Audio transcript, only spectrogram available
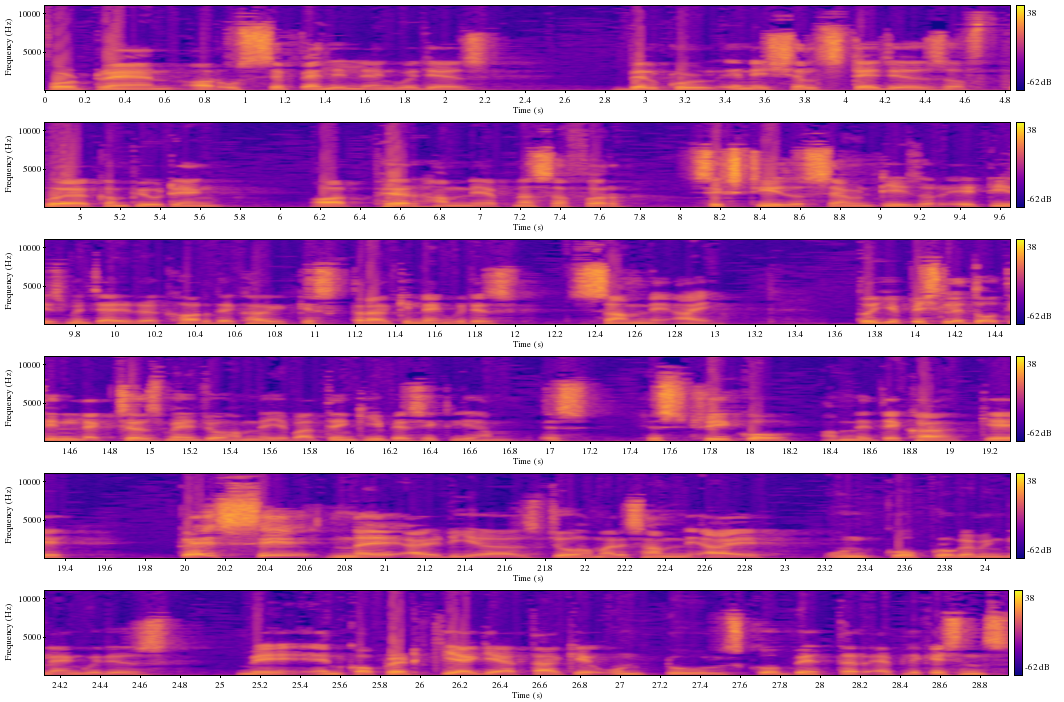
فور ٹرین اور اس سے پہلی لینگویجز بالکل انیشیل سٹیجز آف کمپیوٹنگ اور پھر ہم نے اپنا سفر سکسٹیز اور سیونٹیز اور ایٹیز میں جاری رکھا اور دیکھا کہ کس طرح کی لینگویجز سامنے آئیں تو یہ پچھلے دو تین لیکچرز میں جو ہم نے یہ باتیں کی بیسکلی ہم اس ہسٹری کو ہم نے دیکھا کہ کیسے نئے آئیڈیاز جو ہمارے سامنے آئے ان کو پروگرامنگ لینگویجز میں انکاپریٹ کیا گیا تاکہ ان ٹولز کو بہتر اپلیکیشنس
